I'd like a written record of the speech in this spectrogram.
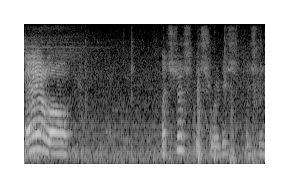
Hello. Let's just destroy this. This is.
